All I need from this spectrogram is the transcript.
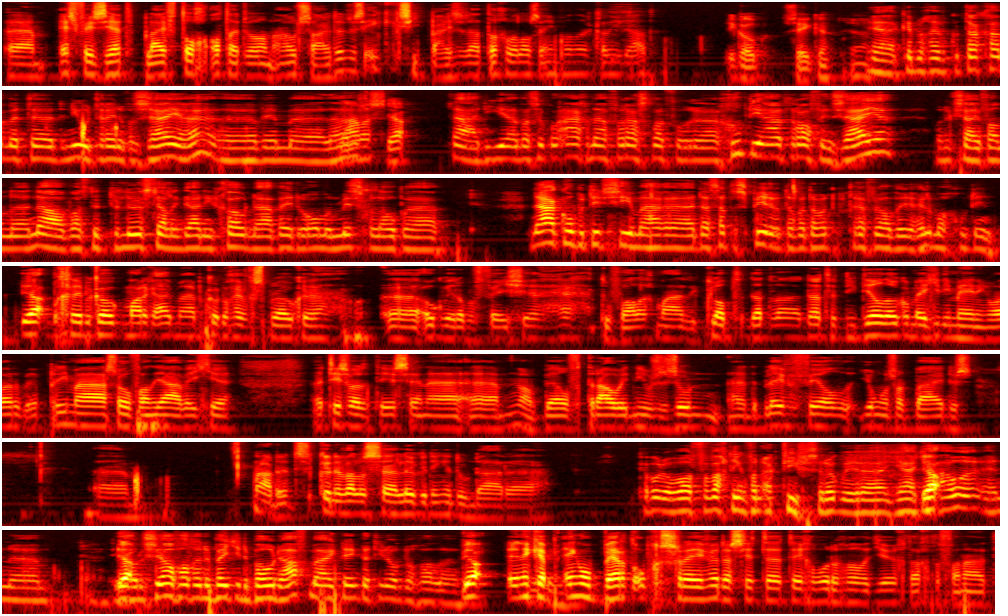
Um, ehm, SVZ blijft toch altijd wel een outsider. Dus ik, ik zie Pijzer daar toch wel als een van de kandidaten. Ik ook, zeker. Ja, ja ik heb nog even contact gehad met uh, de nieuwe trainer van Zijen, uh, Wim uh, Lamers. ja. Ja, die was ook wel aangenaam verrast wat voor groep die aantraf in Zijen. Want ik zei van, nou was de teleurstelling daar niet groot na wederom een misgelopen na competitie. Maar uh, daar zat de spirit wat dat betreft wel weer helemaal goed in. Ja, begreep ik ook. Mark Uitma heb ik ook nog even gesproken. Uh, ook weer op een feestje, hè, toevallig. Maar klopt, dat, dat, die deelde ook een beetje die mening hoor. Prima, zo van ja, weet je, het is wat het is. En nou, wel vertrouwen in het nieuwe seizoen. er bleven veel jongens wat bij, dus... Ehm, nou, ze kunnen wel eens leuke dingen doen daar heb ook nog wat verwachtingen van actief. Ze zijn ook weer uh, een jaartje ouder. En uh, die houden zelf altijd een beetje de bodem af. Maar ik denk dat die ook nog wel... Uh, ja, en ik heb Engelbert opgeschreven. Daar zit tegenwoordig wel wat jeugd achter vanuit...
